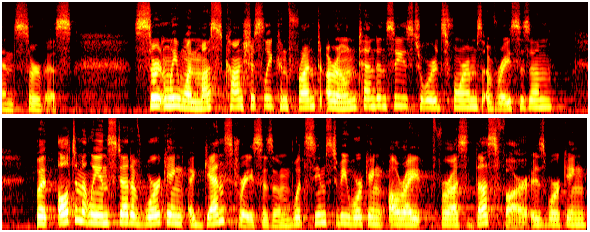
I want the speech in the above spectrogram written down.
and service. Certainly, one must consciously confront our own tendencies towards forms of racism. But ultimately, instead of working against racism, what seems to be working all right for us thus far is working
